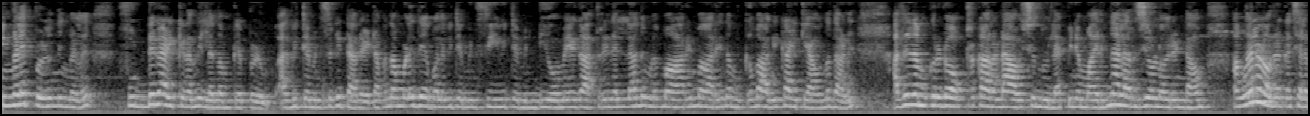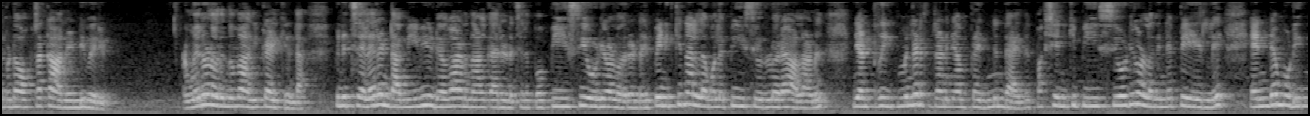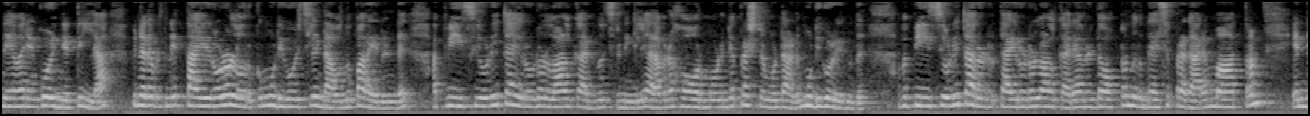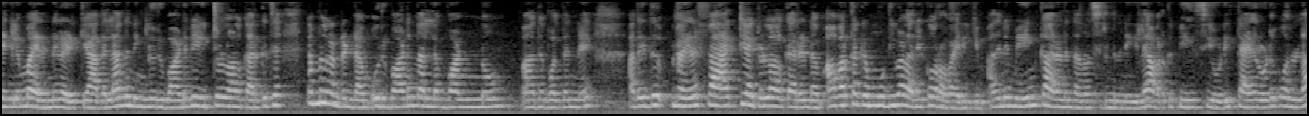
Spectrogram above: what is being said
നിങ്ങൾ എപ്പോഴും നിങ്ങൾ ഫുഡ് കഴിക്കണം എന്നില്ല നമുക്ക് എപ്പോഴും വിറ്റമിൻസ് കിട്ടാനായിട്ട്. അപ്പൊ നമ്മൾ ഇതേപോലെ vitamin C vitamin D omega അത്ര ഇതെല്ലാം നമ്മൾ മാറി മാറി നമുക്ക് വാങ്ങി കഴിക്കാവുന്നതാണ്. അതിന് നമുക്കൊരു ഡോക്ടറെ കാണേണ്ട ആവശ്യമൊന്നുമില്ല. പിന്നെ മരുന്ന് അലർജി ഉള്ളവരുണ്ടാവും. അങ്ങനെയുള്ളവരൊക്കെ ചിലപ്പോൾ ഡോക്ടറെ കാണേണ്ടി വരും. അങ്ങനെയുള്ളവരൊന്നും വാങ്ങി കഴിക്കണ്ട. പിന്നെ ചിലരുണ്ടാവും ഈ വീഡിയോ കാണുന്ന ആൾക്കാരുണ്ട് ചിലപ്പോൾ പി സി ഓടി ഉള്ളവരുണ്ട്. ഇപ്പം എനിക്ക് നല്ലപോലെ പി സി ഒ ഉള്ള ഒരാളാണ്. ഞാൻ ട്രീറ്റ്മെന്റ് എടുത്തിട്ടാണ് ഞാൻ പ്രഗ്നന്റ് ആയത്. പക്ഷെ എനിക്ക് പി സി ഓടി ഉള്ളതിന്റെ പേരിൽ എന്റെ മുടി വരെ കൊഴിഞ്ഞിട്ടില്ല. പിന്നെ അതേപോലെ തന്നെ തൈറോയ്ഡ് ഉള്ളവർക്ക് മുടി കൊഴിച്ചിലുണ്ടാവും എന്ന് പറയുന്നുണ്ട്. ആ പി സി ഓടി തൈറോയ്ഡ് ഉള്ള ആൾക്കാരെന്ന് വെച്ചിട്ടുണ്ടെങ്കിൽ അവരുടെ ഹോർമോണിന്റെ പ്രശ്നം കൊണ്ടാണ് മുടി കൊഴിയുന്നത്. അപ്പോൾ പി സി ഓടി തൈറോയ്ഡ് ഉള്ള ആൾക്കാർ അവരുടെ ഡോക്ടർ നിർദ്ദേശപ്രകാരം മാത്രം എന്തെങ്കിലും മരുന്ന് കഴിക്കുക. അതല്ലാന്നുണ്ടെങ്കിൽ ഒരുപാട് വെയിറ്റ് ഉള്ള ആൾക്കാർക്ക് നമ്മൾ കണ്ടിട്ടുണ്ടാവും ഒരുപാട് നല്ല വണ്ണവും അതേപോലെ തന്നെ അതായത് ഭയങ്കര ഫാറ്റി ആയിട്ടുള്ള ആൾക്കാരുണ്ടാവും. അവർക്കൊക്കെ മുടി വളരെ കുറവായിരിക്കും. അതിന്റെ മെയിൻ കാരണം എന്താണെന്ന് വെച്ചിട്ടുണ്ടെങ്കിൽ അവർക്ക് പി സി ഒടി തൈറോയിഡ് പോലുള്ള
